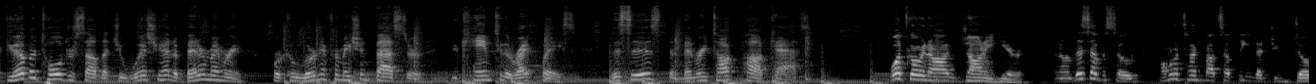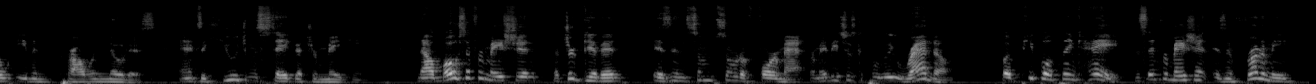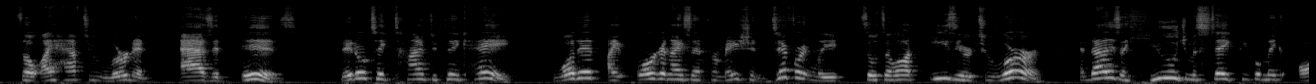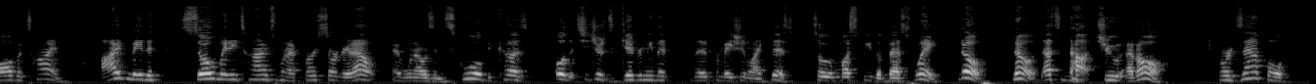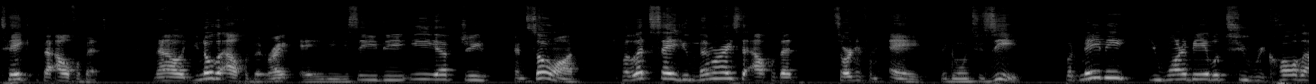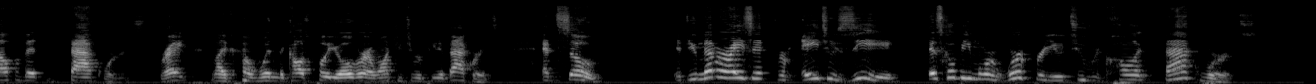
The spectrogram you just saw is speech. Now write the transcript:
If you ever told yourself that you wish you had a better memory or could learn information faster, you came to the right place. This is the Memory Talk Podcast. What's going on? Johnny here. And on this episode, I want to talk about something that you don't even probably notice. And it's a huge mistake that you're making. Now, most information that you're given is in some sort of format, or maybe it's just completely random. But people think, hey, this information is in front of me, so I have to learn it as it is. They don't take time to think, hey, what if I organize information differently so it's a lot easier to learn? And that is a huge mistake people make all the time. I've made it so many times when I first started out and when I was in school because, oh, the teacher's giving me the, the information like this, so it must be the best way. No, no, that's not true at all. For example, take the alphabet. Now, you know the alphabet, right? A, B, C, D, E, F, G, and so on. But let's say you memorize the alphabet starting from A, then going to Z. But maybe you want to be able to recall the alphabet backwards, right? Like when the cops pull you over, I want you to repeat it backwards. And so, if you memorize it from A to Z, it's going to be more work for you to recall it backwards.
